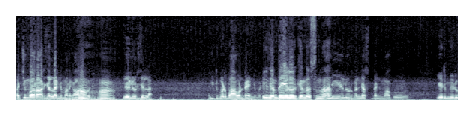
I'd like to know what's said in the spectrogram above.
పశ్చిమ గోదావరి జిల్లా అండి మనకి. ఏలూరు జిల్లా. ఇటు కూడా బాగుంటాయండి ఇదంతా ఏలూరు కింద వస్తుందా? ఏలూరు కింద వస్తుందండి మాకు. ఏది మీరు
